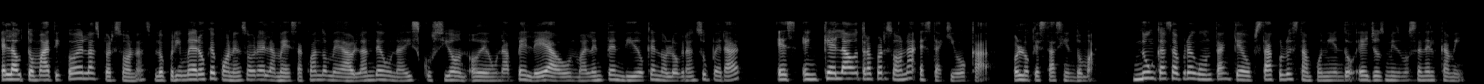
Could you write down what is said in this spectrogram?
el automático de las personas, lo primero que ponen sobre la mesa cuando me hablan de una discusión o de una pelea o un malentendido que no logran superar, es en qué la otra persona está equivocada o lo que está haciendo mal. Nunca se preguntan qué obstáculo están poniendo ellos mismos en el camino.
